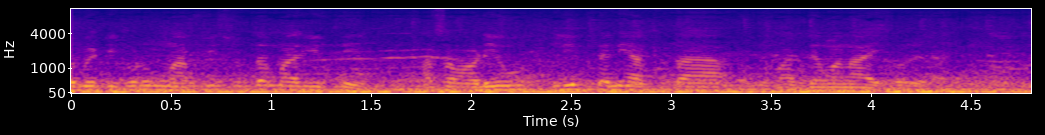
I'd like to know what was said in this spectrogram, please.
कमिटीकडून माफी सुद्धा मागितली. असा ऑडिओ क्लिप त्यांनी आता माध्यमांना ऐकवलेला आहे.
